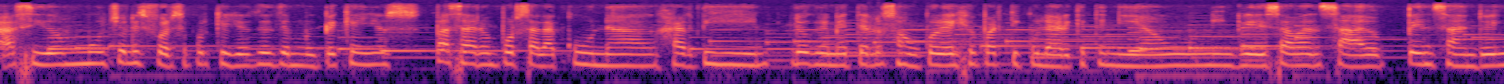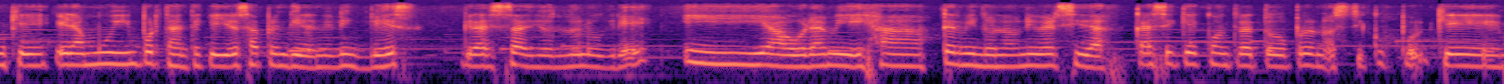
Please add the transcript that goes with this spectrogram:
ha sido mucho el esfuerzo porque ellos desde muy pequeños pasaron por sala cuna, jardín, logré meterlos a un colegio particular que tenía un inglés avanzado pensando en que era muy importante que ellos aprendieran el inglés. Gracias a Dios lo logré. Y ahora mi hija terminó la universidad, casi que contra todo pronóstico, porque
